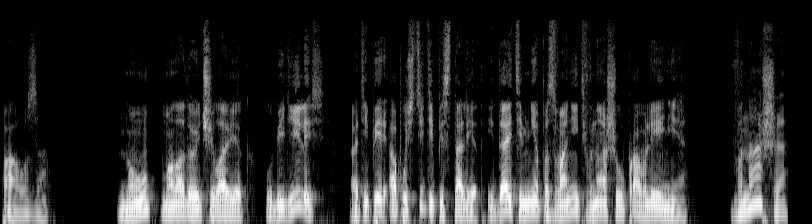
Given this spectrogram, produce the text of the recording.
Пауза. Ну, молодой человек, убедились? А теперь опустите пистолет и дайте мне позвонить в наше управление. В наше?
